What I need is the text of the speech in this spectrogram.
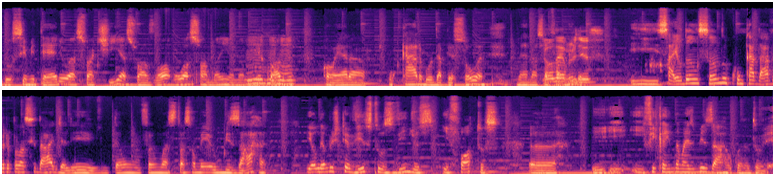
do cemitério a sua tia, a sua avó ou a sua mãe, eu não me Uhum. recordo qual era o cargo da pessoa né, na sua Eu família. lembro disso. E saiu dançando com cadáver pela cidade ali. Então foi uma situação meio bizarra. E eu lembro de ter visto os vídeos e fotos. ah, e, e- e fica ainda mais bizarro quando tu vê.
